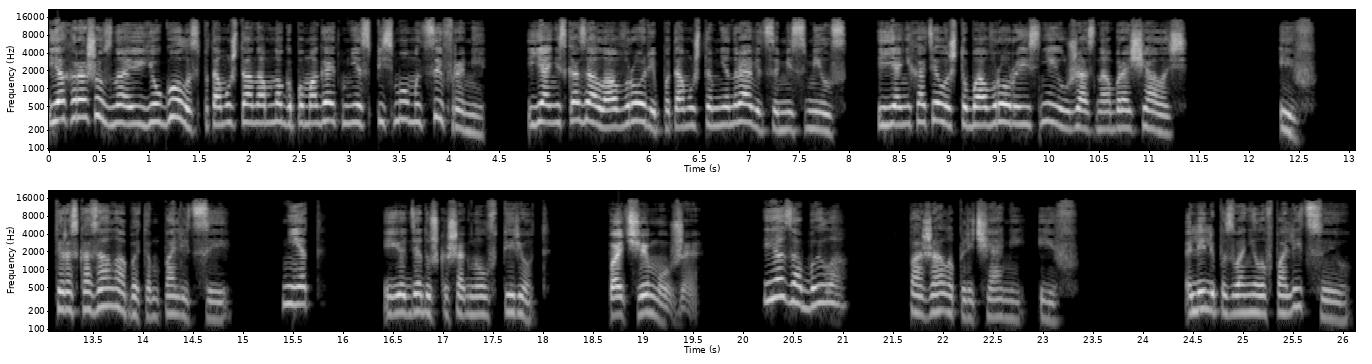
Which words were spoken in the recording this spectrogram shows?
Я хорошо знаю ее голос, потому что она много помогает мне с письмом и цифрами. Я не сказала Авроре, потому что мне нравится мисс Милс, и я не хотела, чтобы Аврора и с ней ужасно обращалась. Ив, ты рассказала об этом полиции? Нет. Ее дедушка шагнул вперед. Почему же? Я забыла. Пожала плечами Ив. Лили позвонила в полицию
